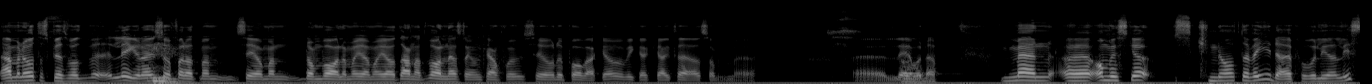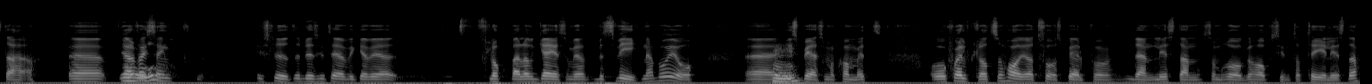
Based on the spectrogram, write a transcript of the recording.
ja men återspelsvalet ligger där i så fall att man ser om man, de valen man gör, man gör ett annat val nästa gång kanske, ser hur det påverkar och vilka karaktärer som eh, eh, lever Ja. där. Men eh, om vi ska knata vidare på vår lilla lista här. Eh, jag hade Ja. faktiskt tänkt i slutet diskutera vilka vi har floppat eller grejer som vi har besvikna på i år. Eh, Mm. I spel som har kommit. Och självklart så har jag två spel på den listan som Roger har på sin topp 10-lista.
